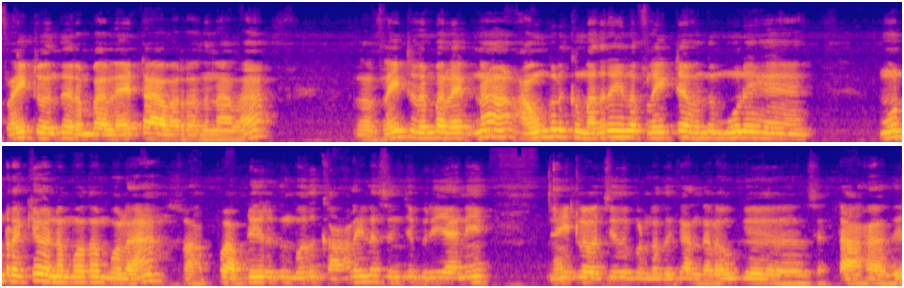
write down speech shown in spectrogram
ஃப்ளைட் வந்து ரொம்ப லேட்டாக வர்றதுனால ஃப்ளைட்டு ரொம்ப லேட்னா அவங்களுக்கு மதுரையில் ஃப்ளைட்டை வந்து மூணு மூன்றரைக்கோ என்னமோ தான் போல். ஸோ அப்போ அப்படி இருக்கும்போது காலையில் செஞ்ச பிரியாணி நைட்டில் வச்சு இது பண்ணுறதுக்கு அந்த அளவுக்கு செட் ஆகாது.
